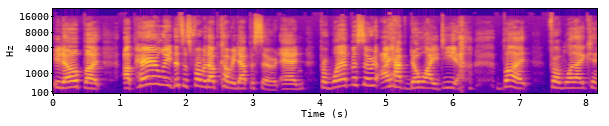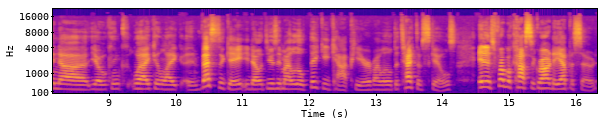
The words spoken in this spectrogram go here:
you know, but apparently this is from an upcoming episode and from one episode i have no idea. But from what I can, uh, you know, can, what I can like investigate, you know, using my little thinking cap here, my little detective skills, it is from a Casagrande episode.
